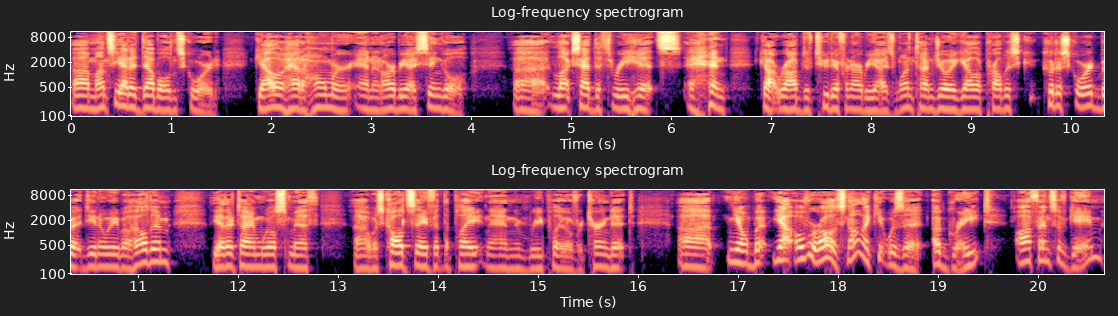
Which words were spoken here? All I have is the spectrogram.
Uh, Muncy had a double and scored. Gallo had a homer and an RBI single. Uh, Lux had the three hits and got robbed of two different RBIs. One time Joey Gallo probably sc- could have scored, but Dino Ebel held him. The other time Will Smith uh, was called safe at the plate and then replay overturned it. Uh, you know, but yeah, overall, it's not like it was a, a great offensive game,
